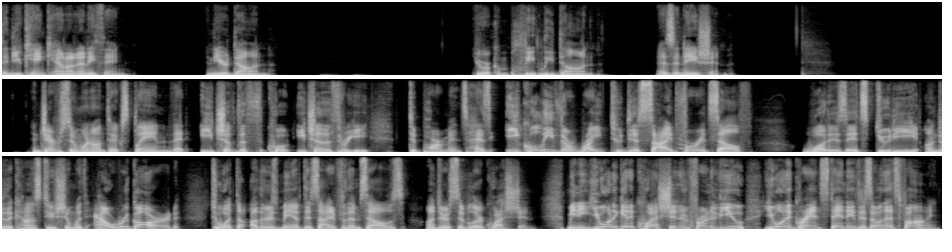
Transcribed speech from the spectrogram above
then you can't count on anything, and you're done. You are completely done as a nation. And Jefferson went on to explain that each of the th- quote each of the three departments has equally the right to decide for itself what is its duty under the Constitution without regard to what the others may have decided for themselves under a similar question. Meaning, you want to get a question in front of you, you want to grant standing to someone, that's fine.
